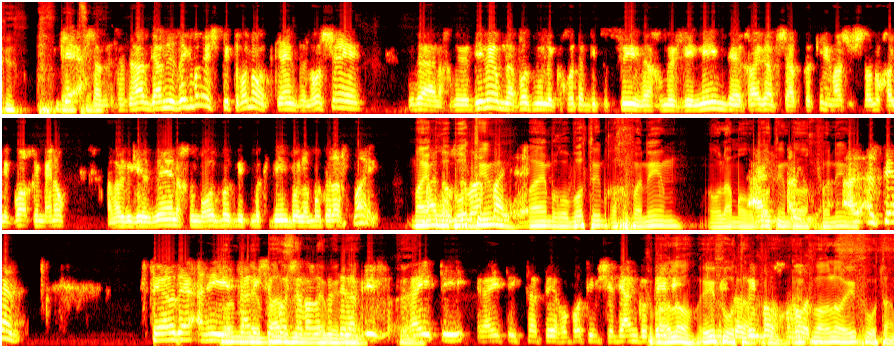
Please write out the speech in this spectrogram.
כן, כן עכשיו, גם לזה כבר יש פתרונות, כן? זה לא ש... אתה יודע, אנחנו יודעים היום לעבוד מול לקוחות ה-B2C, ואנחנו מבינים, דרך אגב, שהפקקים משהו שלא נוכל לברוח ממנו, אבל בגלל זה אנחנו מאוד מאוד מתמקדים בעולמות הלאסט מייל. מה עם רובוטים? מה עם רובוטים, רחפנים? עולם הרובוטים והרחפנים? אז תראה, תראה, אני יצא לי שבוע שעבר בתל אביב, כן. ראיתי, ראיתי קצת אה, רובוטים של יאן גודלי. כבר לא, העיפו אותם כבר, כבר לא, העיפו אותם,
